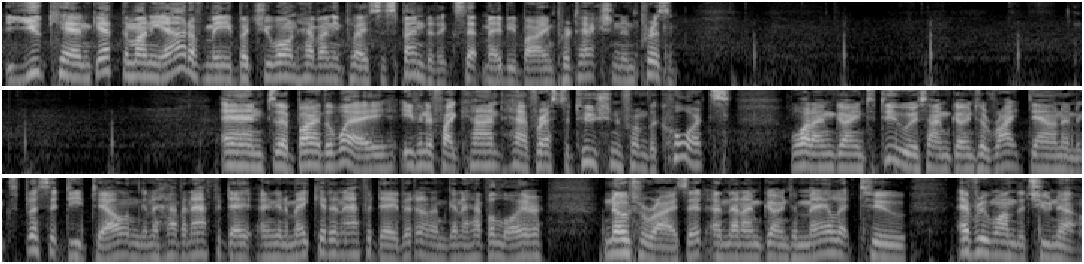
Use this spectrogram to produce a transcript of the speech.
you can get the money out of me, but you won't have any place to spend it except maybe buying protection in prison. And uh, by the way, even if I can't have restitution from the courts, what I'm going to do is I'm going to write down an explicit detail. I'm going to have an affidavit. I'm going to make it an affidavit, and I'm going to have a lawyer notarize it, and then I'm going to mail it to everyone that you know,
